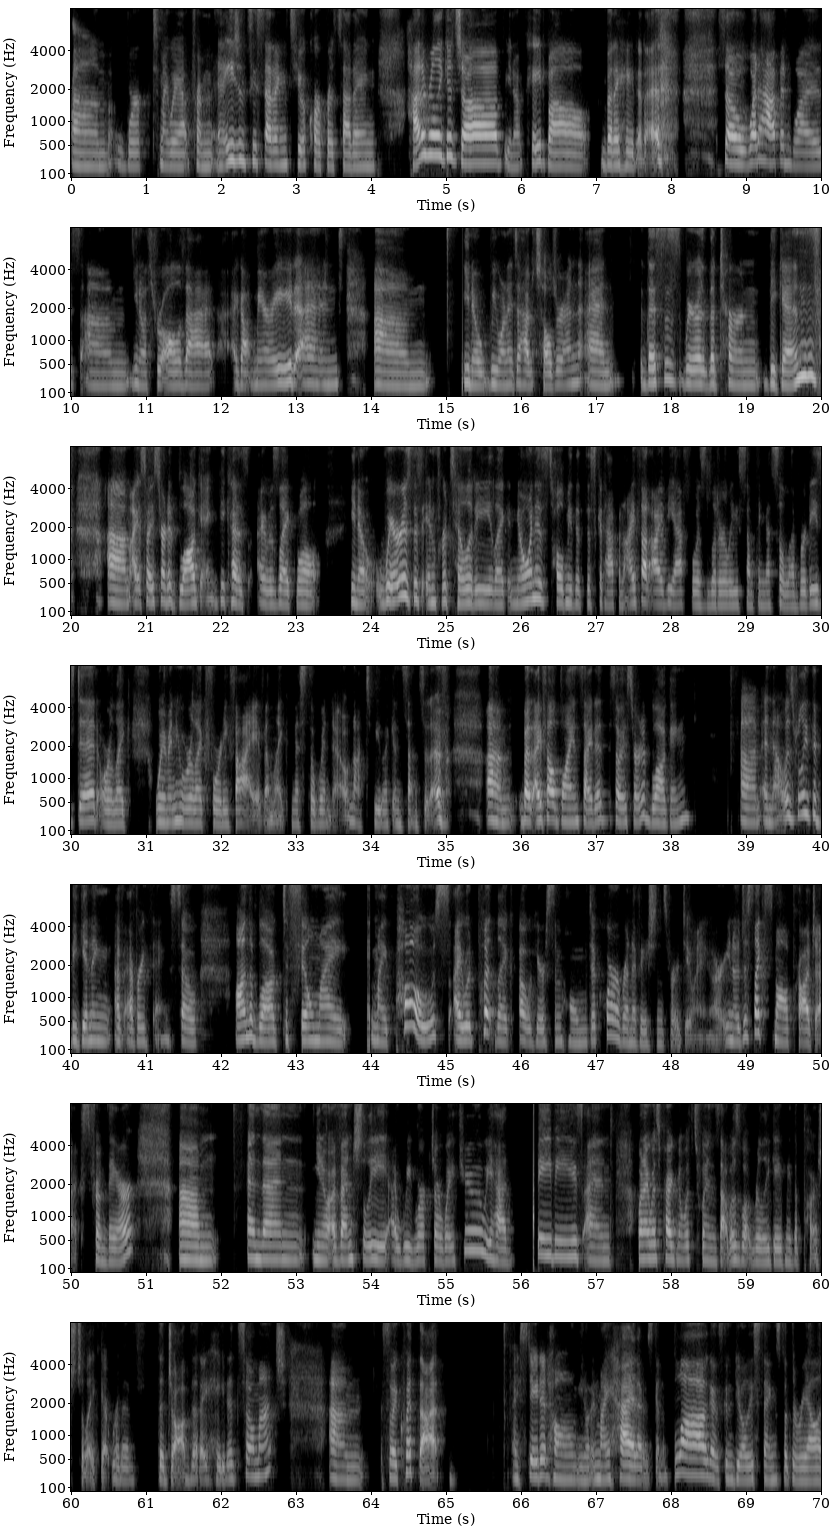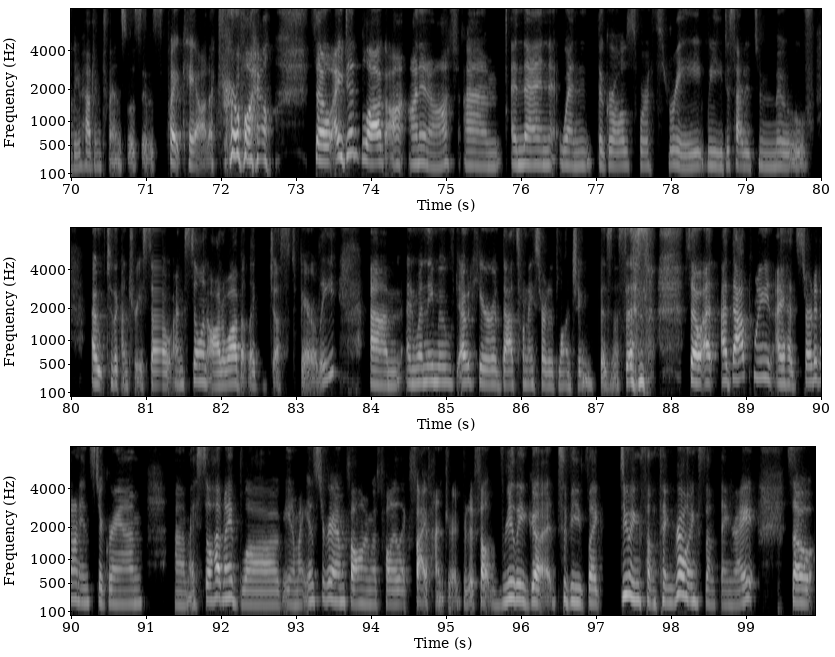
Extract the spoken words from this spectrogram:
Um, worked my way up from an agency setting to a corporate setting, had a really good job, you know, paid well, but I hated it. so what happened was um, you know through all of that i got married and um, you know we wanted to have children and this is where the turn begins um, I, so i started blogging because i was like well you know where is this infertility like no one has told me that this could happen i thought ivf was literally something that celebrities did or like women who were like 45 and like missed the window not to be like insensitive um, but i felt blindsided so i started blogging um, and that was really the beginning of everything. So on the blog to fill my my posts, I would put like, oh, here's some home decor renovations we're doing, or you know, just like small projects from there. Um, and then, you know, eventually we worked our way through. We had babies, and when I was pregnant with twins, that was what really gave me the push to like get rid of the job that I hated so much. Um, so I quit that. I stayed at home, you know, in my head, I was going to blog, I was going to do all these things, but the reality of having twins was it was quite chaotic for a while. So I did blog on, on and off. Um, and then when the girls were three, we decided to move out to the country. So I'm still in Ottawa, but like just barely. Um, and when they moved out here, that's when I started launching businesses. so at, at that point, I had started on Instagram. Um, I still had my blog, you know, my Instagram following was probably like 500, but it felt really good to be like doing something, growing something, right? So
